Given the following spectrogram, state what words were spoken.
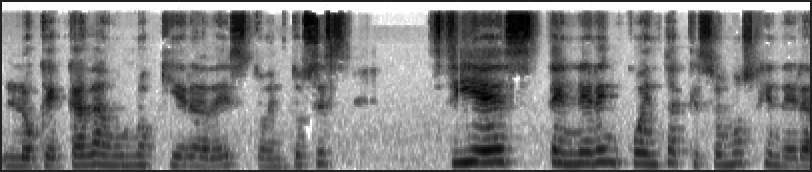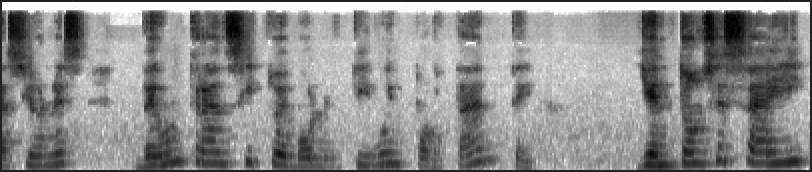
lo que cada uno quiera de esto. Entonces, sí es tener en cuenta que somos generaciones de un tránsito evolutivo importante. Y entonces ahí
